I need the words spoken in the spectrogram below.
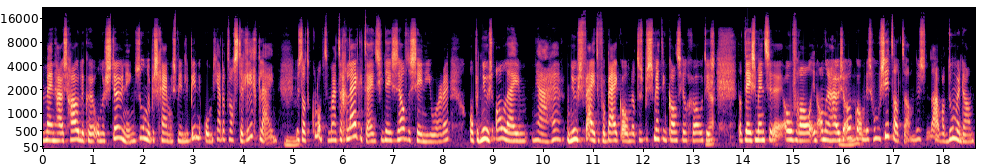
mijn huishoudelijke ondersteuning zonder beschermingsmiddelen binnenkomt? Ja, dat was de richtlijn. Mhm. Dus dat klopt. Maar tegelijkertijd zien dezezelfde senioren op het nieuws allerlei ja, hè, nieuwsfeiten voorbij komen. Dat dus besmettingkans heel groot is. Dat deze mensen overal in andere huizen ook Mhm. komen. Dus hoe zit dat dan? Dus nou, wat doen we dan?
